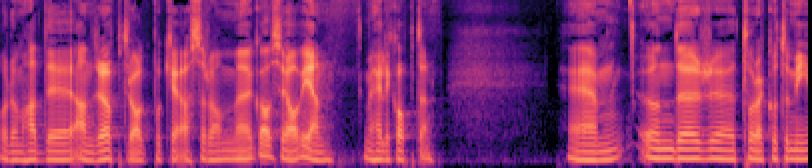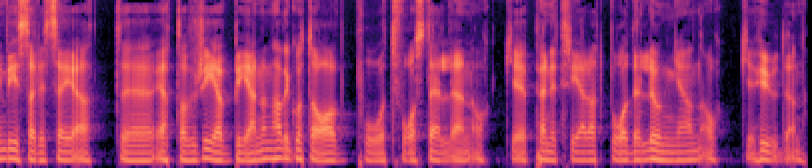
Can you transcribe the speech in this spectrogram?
Och de hade andra uppdrag på kö så de eh, gav sig av igen med helikoptern. Ehm, eh, under torakotomin visade det sig att eh, ett av revbenen hade gått av på två ställen och eh, penetrerat både lungan och huden.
